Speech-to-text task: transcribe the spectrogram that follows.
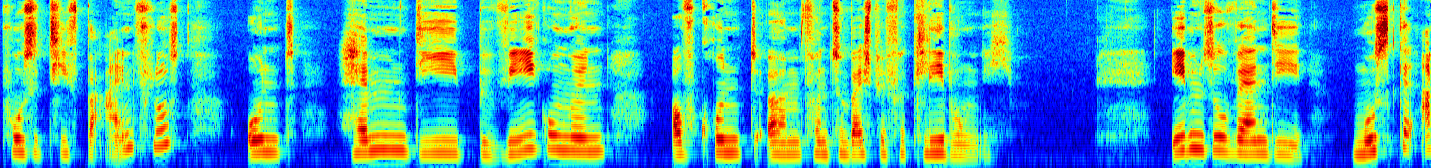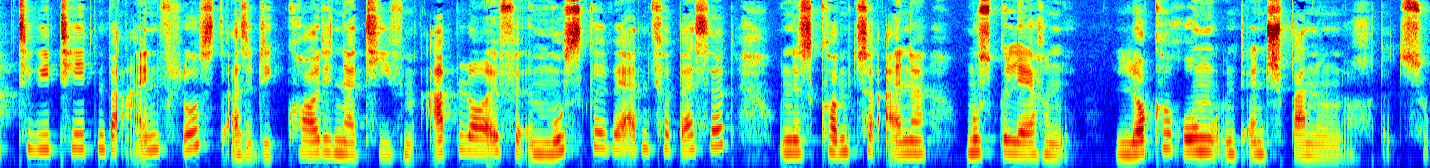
positiv beeinflusst und hemmen die Bewegungen aufgrund ähm, von zum Beispiel Verklebung nicht. Ebenso werden die Muskelaktivitäten beeinflusst, also die koordinativen Abläufe im Muskel werden verbessert und es kommt zu einer muskulären Lockerung und Entspannung noch dazu.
